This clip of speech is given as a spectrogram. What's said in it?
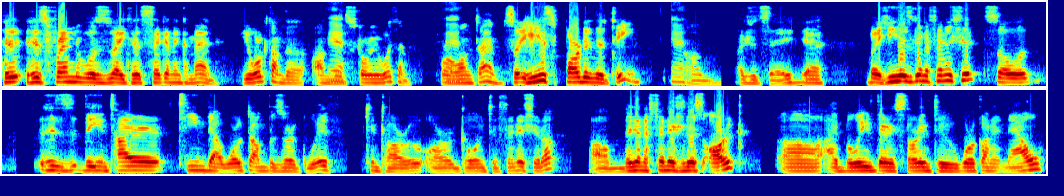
his, his friend was like his second in command. He worked on the on Yeah. the story with him for Yeah. a long time, so he is part of the team. Yeah. Um, I should say, yeah. But he is going to finish it. So his the entire team that worked on Berserk with Kentaro are going to finish it up. Um, they're going to finish this arc. Uh, I believe they're starting to work on it now.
